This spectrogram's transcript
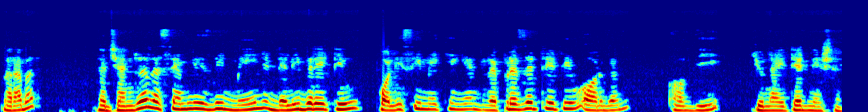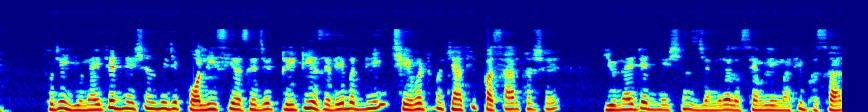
બરાબર the General Assembly is the main deliberative policy making and representative organ of the United Nation તો જે યુનાઇટેડ નેશન્સની જે પોલિસી હશે જે ટ્રીટી હશે તે બધી છેવટમાં ક્યાંથી પસાર થશે યુનાઇટેડ નેશન્સ જનરલ એસેમ્બલીમાંથી પસાર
